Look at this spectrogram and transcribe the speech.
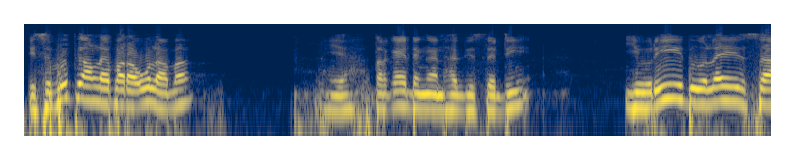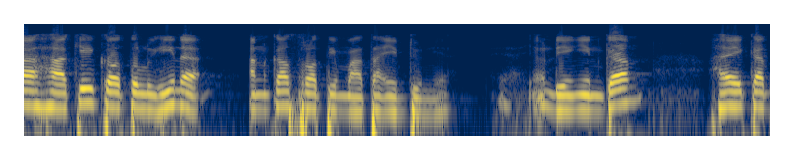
Disebutkan oleh para ulama ya terkait dengan hadis tadi yuridu laisa haqiqatul hina an kasrati mata dunya ya, yang diinginkan hakikat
